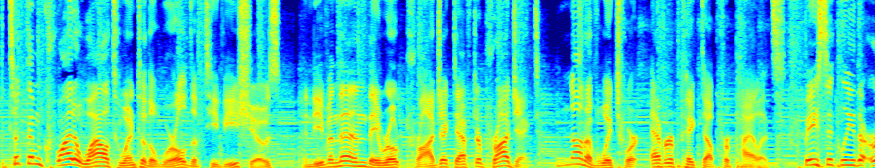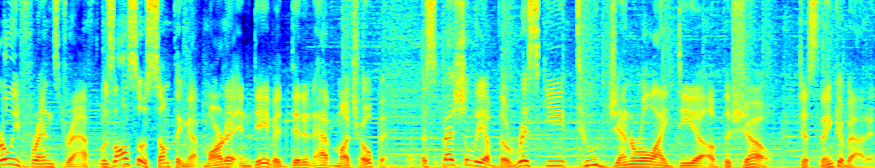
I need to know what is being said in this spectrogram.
It took them quite a while to enter the world of TV shows, and even then, they wrote project after project, none of which were ever picked up for pilots. Basically, the early Friends draft was also something that Marta and David didn't have much hope in, especially of the risky, too general idea of the show. Just think about it.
